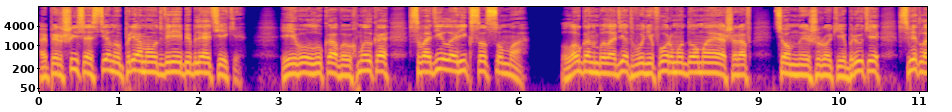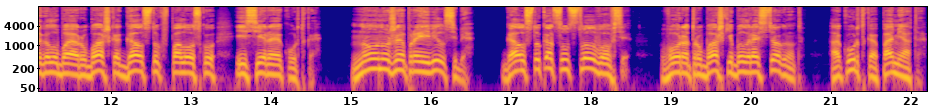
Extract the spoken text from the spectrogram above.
опершись о стену прямо у дверей библиотеки, и его лукавая ухмылка сводила Рикса с ума. Логан был одет в униформу дома Эшеров, темные широкие брюки, светло-голубая рубашка, галстук в полоску и серая куртка. Но он уже проявил себя. Галстук отсутствовал вовсе. Ворот рубашки был расстегнут, а куртка помята.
